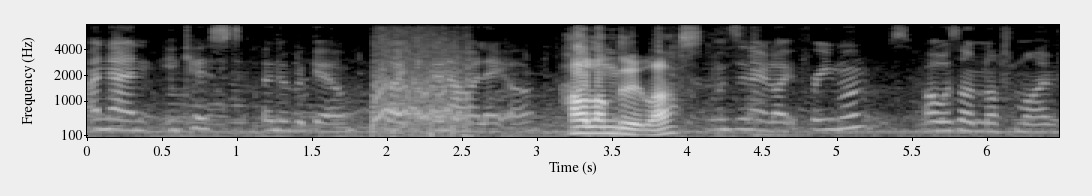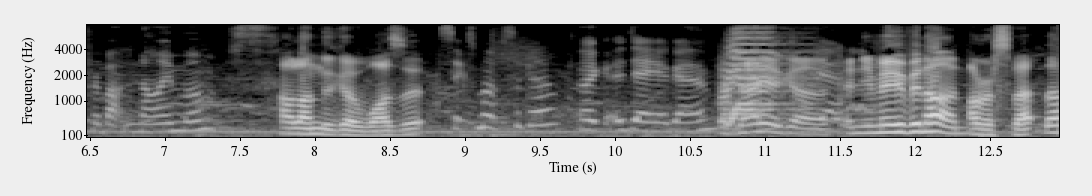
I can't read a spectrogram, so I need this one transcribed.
and then he kissed another girl, like an hour later. How long did it last? I don't know, like three months? I was on off mine for about nine months. How long ago was it? Six months ago? Like a day ago. A day ago. Yeah. And you're moving on? I respect that.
